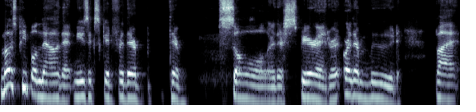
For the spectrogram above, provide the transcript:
most people know that music's good for their their soul or their spirit or, or their mood. But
